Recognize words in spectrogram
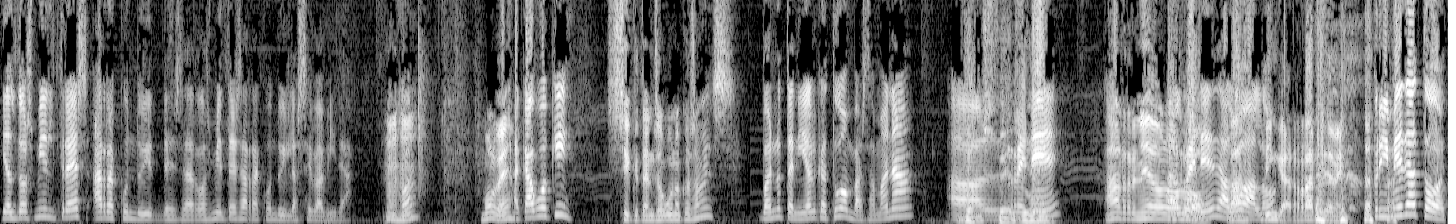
i el 2003 ha reconduït, des de 2003 ha reconduït la seva vida. Uh -huh. Molt bé. Acabo aquí? Sí que tens alguna cosa més? Bueno, tenia el que tu em vas demanar, el Doncs. René. Ah, el René de l'Aló. El René de Va, l'Aló. Vinga, ràpidament. Primer de tot,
